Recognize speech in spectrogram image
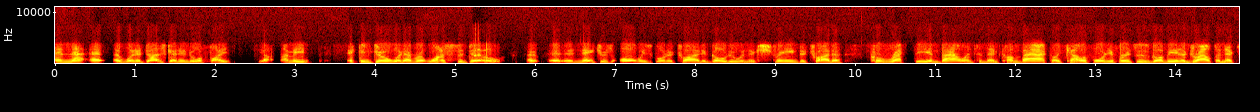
and that uh, when it does get into a fight, yeah, I mean, it can do whatever it wants to do. Uh, uh, nature's always going to try to go to an extreme to try to correct the imbalance and then come back. Like California, for instance, is going to be in a drought the next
